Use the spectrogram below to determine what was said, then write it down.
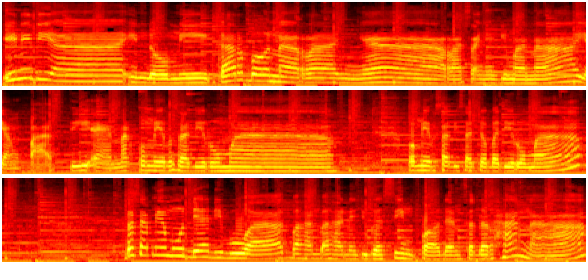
Ini dia Indomie carbonaranya. Rasanya gimana? Yang pasti enak pemirsa di rumah. Pemirsa bisa coba di rumah. Resepnya mudah dibuat, bahan-bahannya juga simple dan sederhana.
